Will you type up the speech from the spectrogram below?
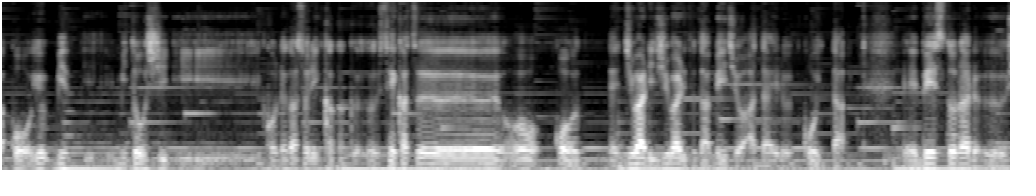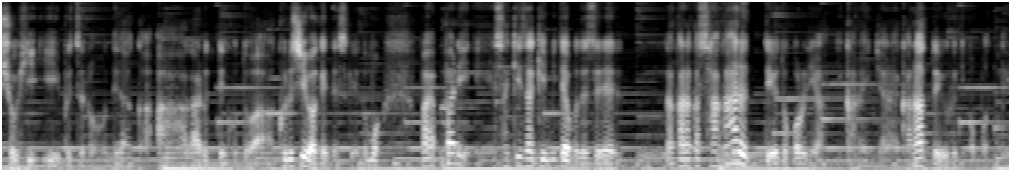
あこう見見通し、こうね、ガソリン価格、生活をこう、ね、じわりじわりとダメージを与える、こういった、えー、ベースとなる消費物の値段が上がるっていうことは苦しいわけですけれども、まあ、やっぱり先々見てもですね、なかなか下がるっていうところにはいかないんじゃないかなというふうに思っています。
